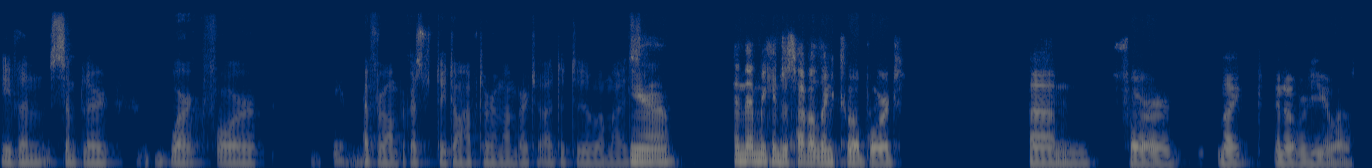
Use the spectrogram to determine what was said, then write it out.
even simpler work for everyone because they don't have to remember to add it to a milestone. Yeah, and then we can just have a link to a board. Um, for like an overview of.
